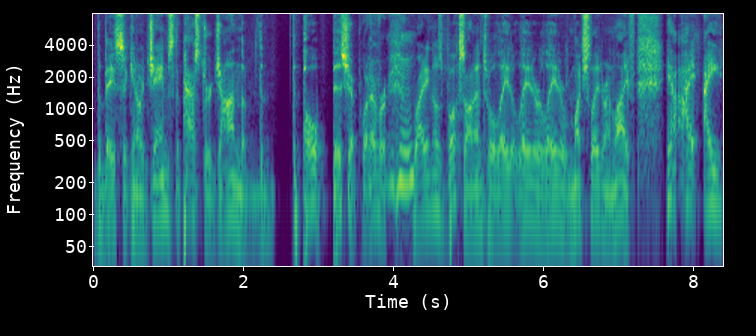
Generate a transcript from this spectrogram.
the basic, you know, James the pastor, John the the the Pope, Bishop, whatever, mm-hmm. writing those books on into a later, later, later, much later in life. Yeah, I, I,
